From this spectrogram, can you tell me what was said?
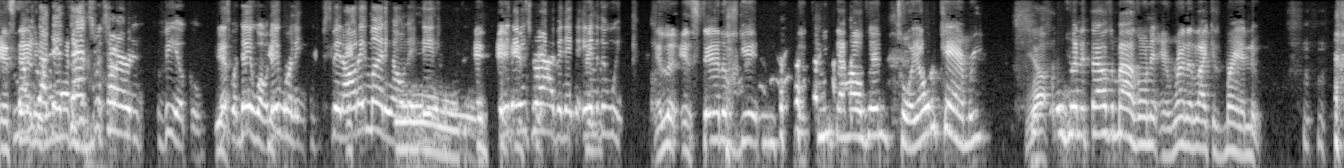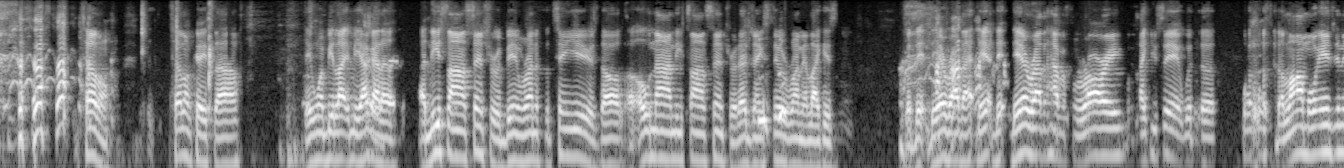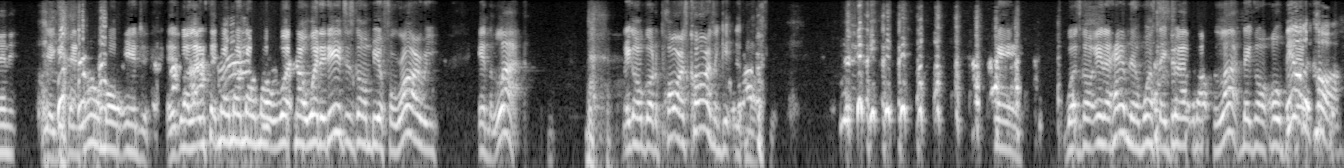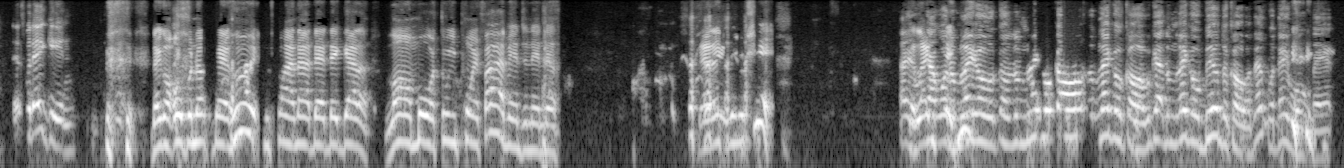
Instead you got that tax return vehicle. Yeah. That's what they want. Yeah. They want to spend all their money on it. Then oh. and, it ain't driving at the and, end of the week. And look, instead of getting the 2000 Toyota Camry, yeah, 400,000 miles on it and running like it's brand new. tell them, tell them, K Style. They want to be like me. I got a, a Nissan Sentra, been running for 10 years, dog. A 09 Nissan Sentra. That Jane's still running like it's but they, they'd rather they, they, they'd rather have a Ferrari, like you said, with the what, what's the lawnmower engine in it. Yeah, get that lawnmower engine. And, well, like I said, no, no, no, no. What? No, what it is is going to be a Ferrari in the lot. They're gonna go to Pars Cars and get this. and what's gonna end up happening once they drive it off the lot? They're gonna open Build a car. That's what they getting. they're gonna open up that hood and find out that they got a lawnmower 3.5 engine in there. That ain't real shit. Hey, So we like got one you of them said, Lego, them Lego cars, them Lego cars. We got them Lego builder cars. That's what they want, man.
